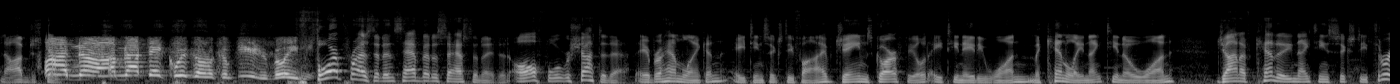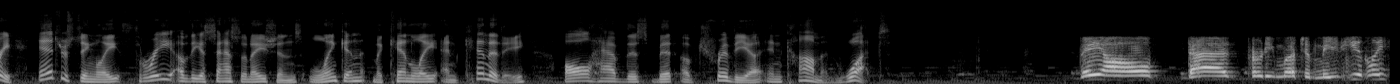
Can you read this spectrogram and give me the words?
no, I'm just kidding. Uh, no, I'm not that quick on a computer, believe me. Four presidents have been assassinated. All four were shot to death. Abraham Lincoln, 1865, James Garfield, 1881, McKinley, 1901, John F. Kennedy, 1963. Interestingly, three of the assassinations, Lincoln, McKinley, and Kennedy, all have this bit of trivia in common. What? They all died pretty much immediately?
